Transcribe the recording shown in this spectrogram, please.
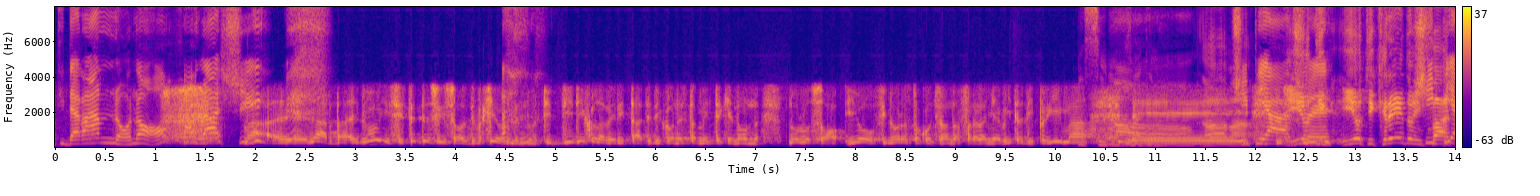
ti daranno, no? Lasci? Ma eh, guarda, eh, voi insistete sui soldi, ma io ti, ti dico la verità, ti dico onestamente che non. Io finora sto continuando a fare la mia vita di prima. Ma sì, no. e- No, ma Ci piace. Io ti, io ti credo, Ci infatti,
